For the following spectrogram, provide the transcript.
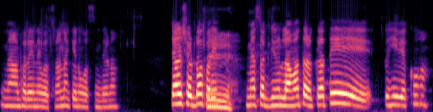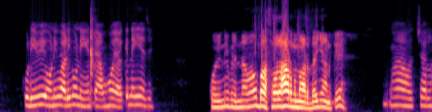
ਨਾ ਫਿਰ ਇਹਨੇ ਵਸਣਾ ਨਾ ਕਿਹਨੂੰ ਵਸਣ ਦੇਣਾ। ਚੱਲ ਛੱਡੋ ਪਰੇ ਤੇ ਮੈਂ ਸਬਜ਼ੀ ਨੂੰ ਲਾਵਾਂ ਤੜਕਾ ਤੇ ਤੁਸੀਂ ਵੇਖੋ ਹਾਂ ਕੁੜੀ ਵੀ ਆਉਣੀ ਵਾਲੀ ਹੋਣੀ ਹੈ ਟਾਈਮ ਹੋਇਆ ਕਿ ਨਹੀਂ ਅਜੇ? ਕੋਈ ਨਹੀਂ ਵੇਨਾ ਵਾ ਉਹ ਬੱਸ ਵਾਲਾ ਹਾਰਨ ਮਾਰਦਾ ਹੀ ਆਣ ਕੇ। ਆਹੋ ਚੱਲ।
